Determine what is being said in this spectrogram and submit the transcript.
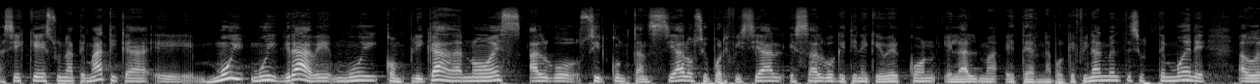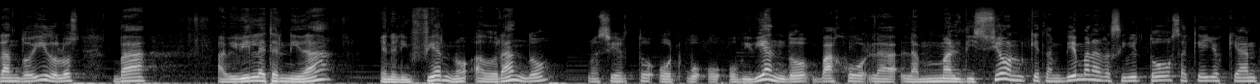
Así es que es una temática eh, muy, muy grave, muy complicada. No es algo circunstancial o superficial, es algo que tiene que ver con el alma eterna. Porque finalmente si usted muere adorando ídolos, va a vivir la eternidad en el infierno adorando ¿no es cierto? O, viviendo bajo la, la, maldición que también van a recibir todos aquellos que han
